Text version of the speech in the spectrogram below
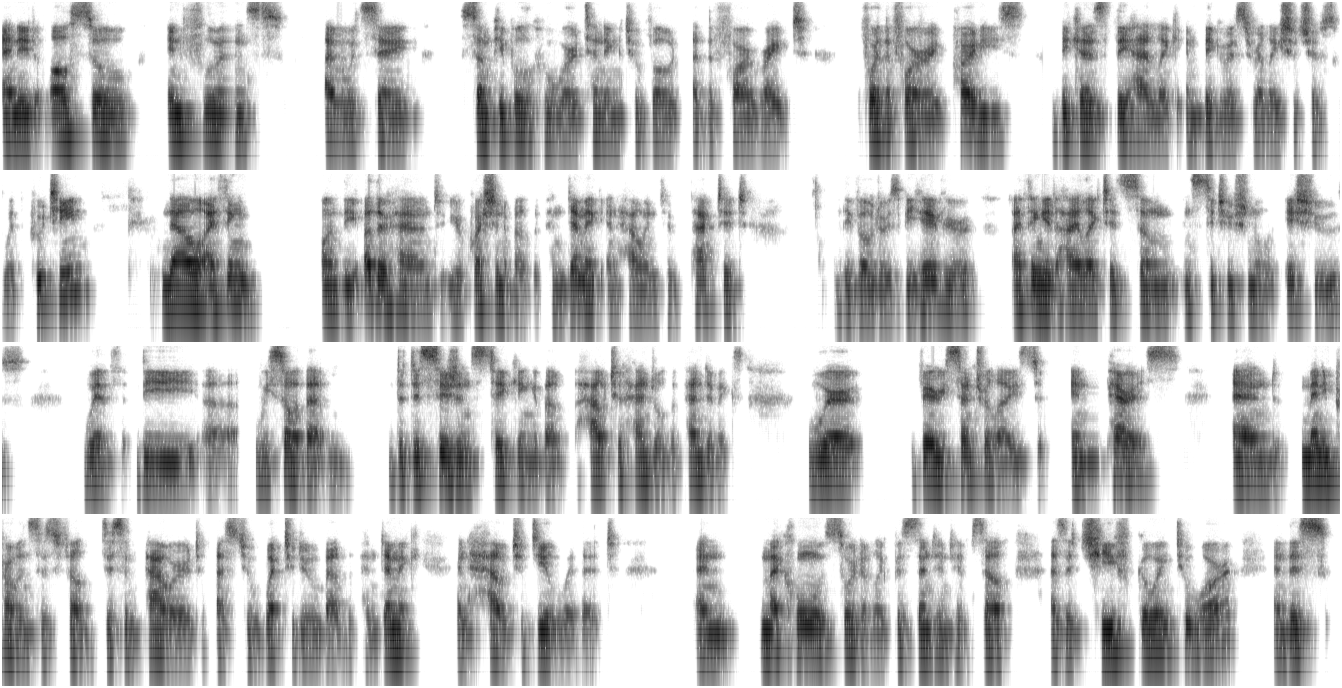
And it also influenced, I would say, some people who were tending to vote at the far right for the far right parties because they had like ambiguous relationships with Putin. Now, I think on the other hand, your question about the pandemic and how it impacted the voters' behavior, I think it highlighted some institutional issues with the, uh, we saw that the decisions taking about how to handle the pandemics were very centralized in Paris. And many provinces felt disempowered as to what to do about the pandemic and how to deal with it. And Macron sort of like presented himself as a chief going to war, and this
